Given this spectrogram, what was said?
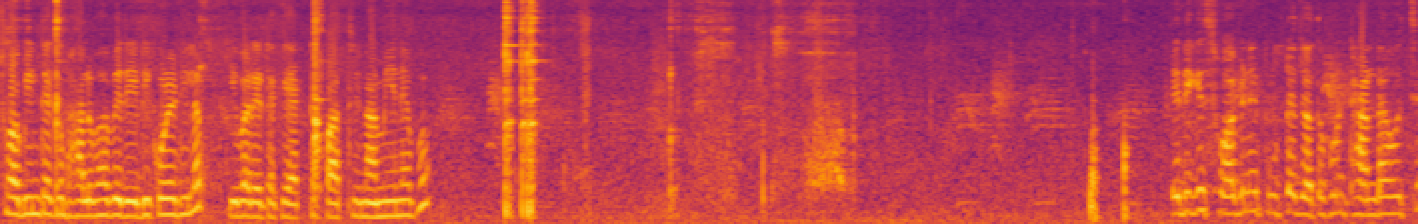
সয়াবিনটাকে ভালোভাবে রেডি করে নিলাম। এবার এটাকে একটা পাত্রে নামিয়ে নেব। এদিকে সয়াবিনের পুরটা যতক্ষণ ঠান্ডা হচ্ছে,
